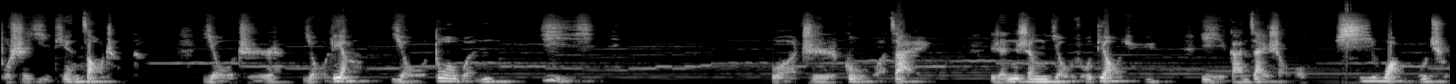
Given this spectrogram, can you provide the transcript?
不是一天造成，有直有量有多闻意义。我知故我在，人生有如钓鱼，一竿在手，希望无穷。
